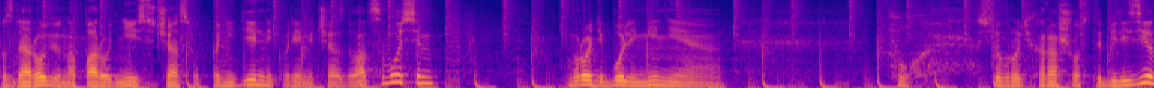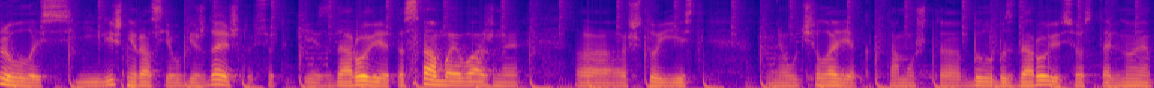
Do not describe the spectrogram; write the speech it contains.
по здоровью на пару дней. Сейчас вот понедельник, время час 28. Вроде более-менее... Фух, все вроде хорошо стабилизировалось. И лишний раз я убеждаюсь, что все-таки здоровье это самое важное, а, что есть у человека. Потому что было бы здоровье, все остальное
